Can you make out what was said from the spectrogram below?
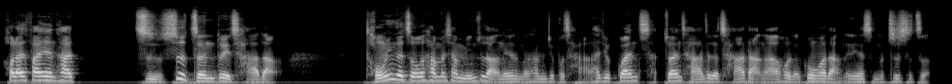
后来发现他只是针对查党，同一个州，他们像民主党那什么，他们就不查，他就观察专查这个查党啊，或者共和党的那些什么支持者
